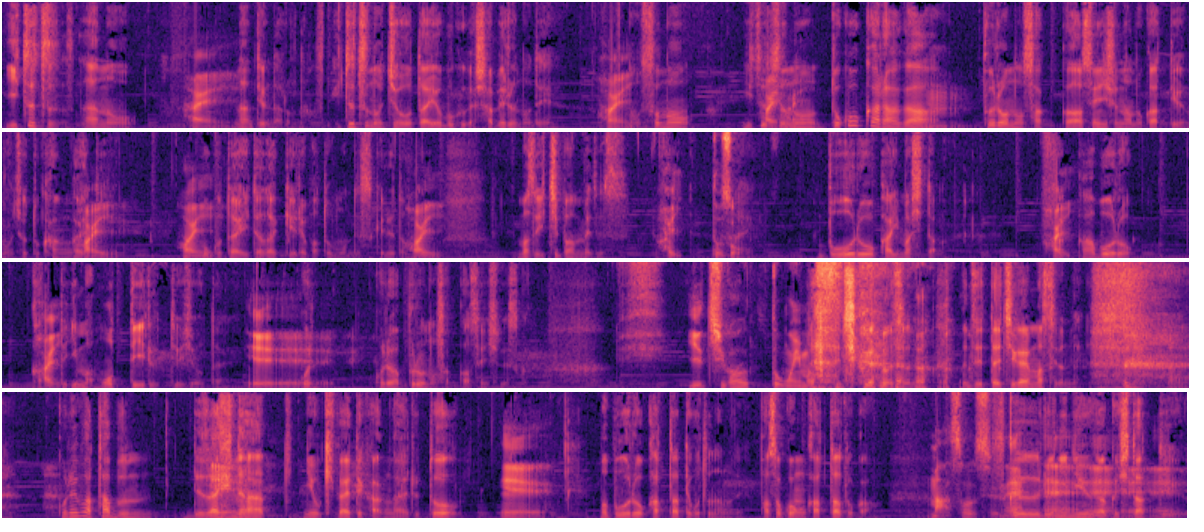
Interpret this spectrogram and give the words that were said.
5つあのはい。なんて言うんだろうな。5つの状態を僕が喋るので、はい。その5つはいのどこからがうん。プロのサッカー選手なのかっていうのをちょっと考えてはい。はい。お答えいただければと思うんですけれども、はい。まず1番目です、はい。どうぞ。はい。ボールを買いました。サはい。ッカーボールを買ってはい。今持っているっていう状態。えこれこれはプロのサッカー選手ですか？ーいや違うと思います。違いますよね。絶対違いますよね、はい。これは多分デザイナーに置き換えて考えると、ええ。まあ、ボールを買ったってことなのでパソコン買ったとかまあそうですよね。スクールに入学したっていう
